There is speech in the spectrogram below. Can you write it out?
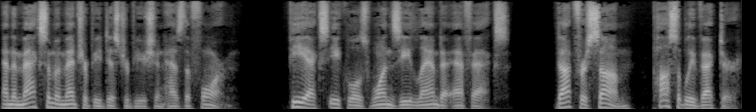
and the maximum entropy distribution has the form px equals 1z lambda fx. Dot for some, possibly vector,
